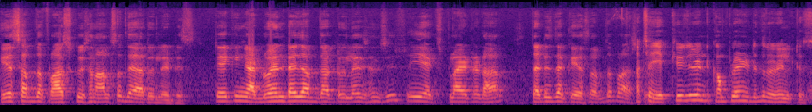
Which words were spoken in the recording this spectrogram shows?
case of the prosecution also they are relatives taking advantage of that relationship he exploited her that is the case of the అచ్చా prosecution ఎక్యూజ్డ్ అండ్ కంప్లైంట్ ఇద్దరు రిలేటివ్స్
